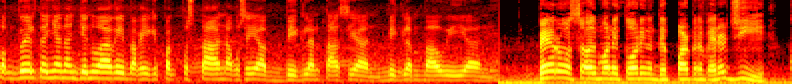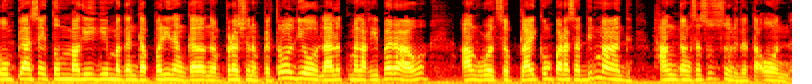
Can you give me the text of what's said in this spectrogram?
pagbuelta niya ng January, makikipagpustahan ako sa iya, biglang taas yan, biglang bawi yan. Pero sa oil monitoring ng Department of Energy, kumpiyansa itong magiging maganda pa rin ang galaw ng presyo ng petrolyo lalo't malaki pa raw ang world supply kumpara sa demand hanggang sa susunod na taon.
